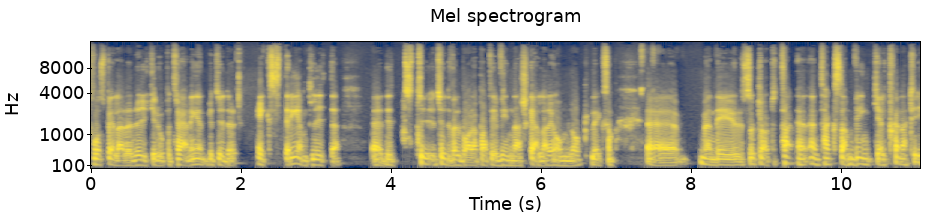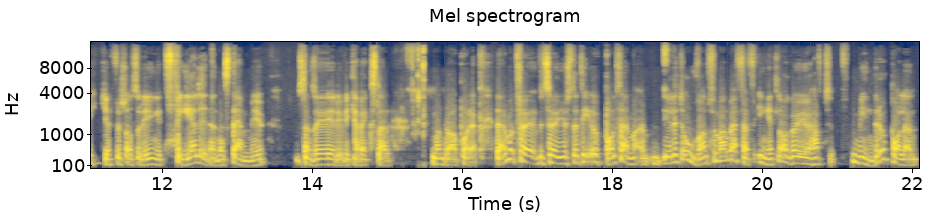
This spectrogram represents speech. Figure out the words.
två spelare ryker ihop på träningen betyder extremt lite. Eh, det tyder väl bara på att det är vinnarskallar i omlopp. Liksom. Eh, men det är ju såklart en tacksam vinkel på en artikel förstås och det är inget fel i den, den stämmer ju. Sen så är det ju vilka växlar man drar på det. Däremot så, så just ett uppehåll, så här, det är lite ovant för Malmö FF. Inget lag har ju haft mindre uppehåll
